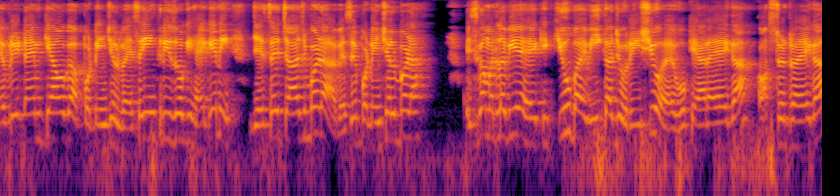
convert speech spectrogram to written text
एवरी टाइम क्या होगा? पोटेंशियल वैसे ही इंक्रीज होगी है कि नहीं? जैसे चार्ज बढ़ा वैसे पोटेंशियल बढ़ा। इसका मतलब ये है कि Q बाई वी का जो रेशियो है, वो क्या रहेगा? कांस्टेंट रहेगा।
